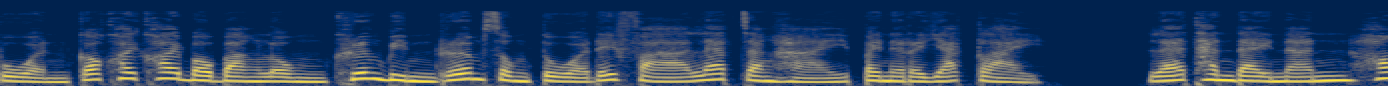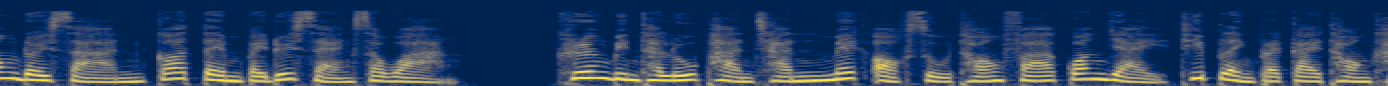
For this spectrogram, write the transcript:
ป่วนก็ค่อยๆ เบาบางลง เครื่องบินเริ่มทรงตัวได้ฟ้าแลบจางหายไปในระยะไกล และทันใดนั้นห้องโดยสารก็เต็มไปด้วยแสงสว่าง เครื่องบินทะลุผ่านชั้นเมฆออกสู่ท้องฟ้ากว้างใหญ่ที่เปล่งประกายทองค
